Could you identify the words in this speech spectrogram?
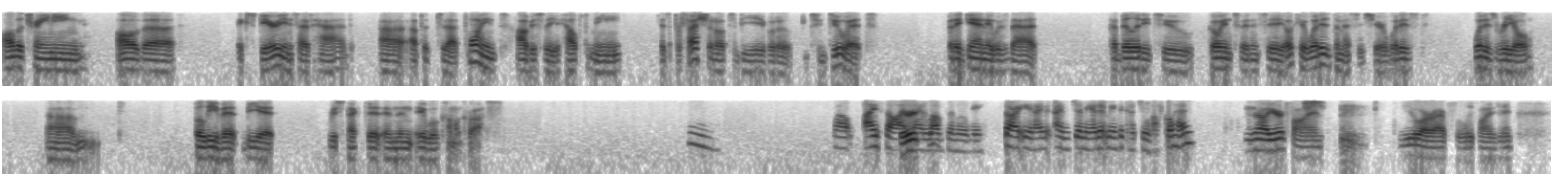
All the training all the experience i've had uh up to that point obviously helped me as a professional to be able to to do it. But again it was that ability to go into it and say, okay, what is the message here? What is what is real? Um, believe it, be it, respect it, and then it will come across. Hmm. Well, I saw it and I loved the movie. Sorry, Ian. I, I'm Jimmy. I didn't mean to cut you off. Go ahead. No, you're fine. you are absolutely fine, Jane.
